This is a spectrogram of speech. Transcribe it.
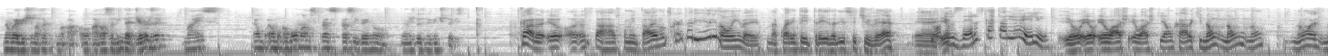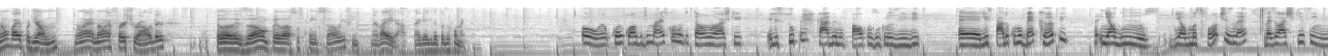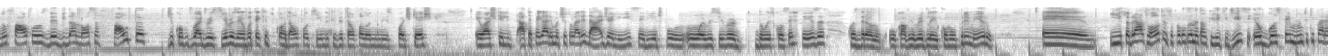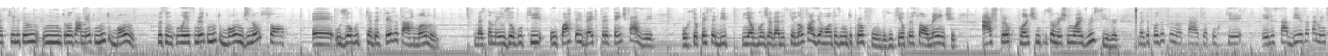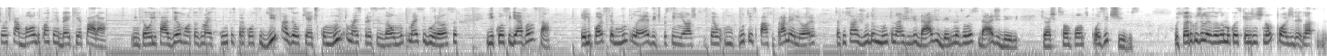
não vai vestir nossa, a, a nossa linda jersey, mas é um, é um, é um bom nome para se ver no, no ano de 2022. Cara, eu, antes da Raso comentar, eu não descartaria ele não, hein, velho. Na 43 ali, se tiver... É, não, eu, eu zero descartaria ele. Eu, eu, eu, acho, eu acho que é um cara que não, não, não, não, é, não vai pro dia 1, não é, não é first rounder, pela lesão, pela suspensão, enfim. Né, vai aí, pega aí que depois eu comento. Ou, oh, eu concordo demais com o Vitão, eu acho que ele super cabe no Falcons, inclusive é, listado como backup em, alguns, em algumas fontes, né? Mas eu acho que, assim, no Falcons, devido à nossa falta de corpo de wide receivers, eu vou ter que discordar um pouquinho do que o Vitão falou no podcast. Eu acho que ele até pegaria uma titularidade ali, seria tipo um wide receiver 2 com certeza, considerando o Calvin Ridley como o primeiro. É, e sobre as rotas, só pra complementar o que o Rick disse, eu gostei muito que parece que ele tem um, um entrosamento muito bom, tipo assim, um conhecimento muito bom de não só é, o jogo que a defesa tá armando, mas também o jogo que o quarterback pretende fazer. Porque eu percebi em algumas jogadas que ele não fazia rotas muito profundas, o que eu pessoalmente acho preocupante, principalmente no wide receiver. Mas depois eu fui notar que é porque ele sabia exatamente onde a bola do quarterback ia parar. Então ele fazia rotas mais curtas para conseguir fazer o catch com muito mais precisão, muito mais segurança e conseguir avançar. Ele pode ser muito leve, tipo assim, eu acho que isso é um puto espaço para melhora, só que isso ajuda muito na agilidade dele, na velocidade dele, que eu acho que são pontos positivos. O histórico de lesões é uma coisa que a gente não pode,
